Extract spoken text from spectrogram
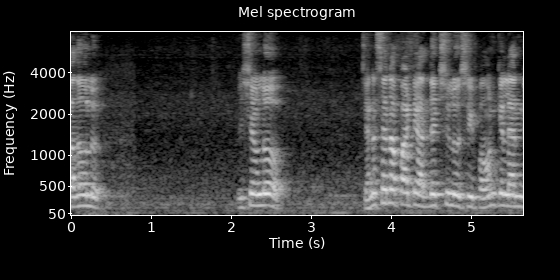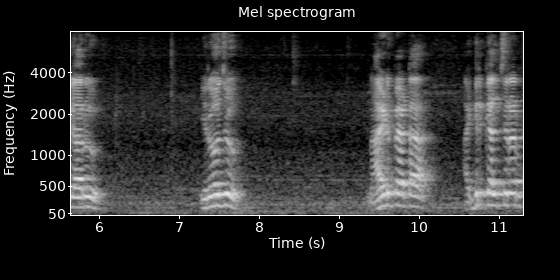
పదవులు విషయంలో జనసేన పార్టీ అధ్యక్షులు శ్రీ పవన్ కళ్యాణ్ గారు ఈరోజు నాయుడుపేట అగ్రికల్చరల్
